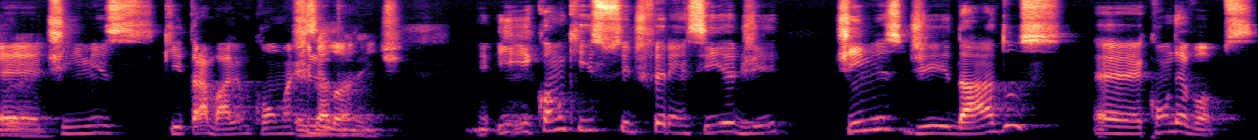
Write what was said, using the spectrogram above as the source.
é, times que trabalham com machine Exatamente. learning. E, e, como que isso se diferencia de times de dados é, com DevOps?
